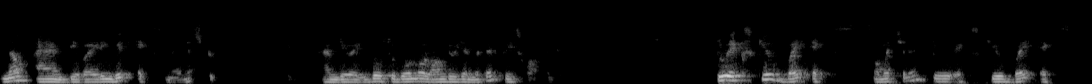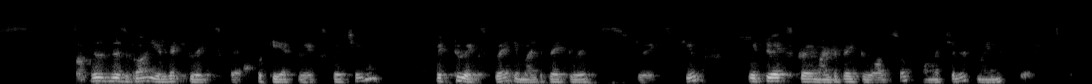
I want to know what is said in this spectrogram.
Now I am dividing with x minus 2. I am dividing. Those who don't know long division method, please concentrate. 2x cubed by x. How much children? 2x cubed by x. This this gone, you'll get 2x square. Put here 2x square children. With 2x square, you multiply 2x, 2x cubed. With 2x square, multiply 2 also. How much is it? Minus 4x square.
